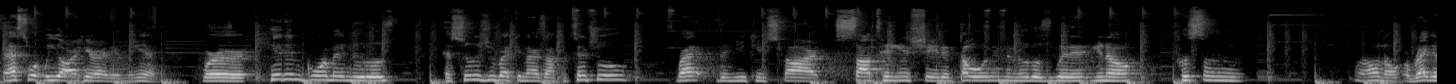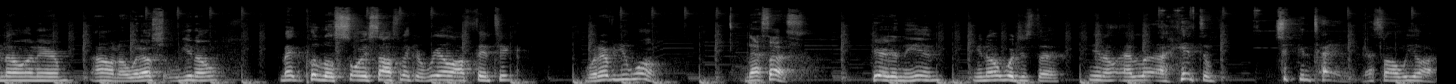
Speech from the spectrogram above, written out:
That's what we are here at in the end. We're hidden gourmet noodles. As soon as you recognize our potential, right, then you can start sauteing shit and throwing in the noodles with it. You know, put some, I don't know, oregano in there. I don't know what else. You know, Make put a little soy sauce, make it real authentic. Whatever you want. That's us. Here in the end, you know, we're just a you know a, a hint of chicken tang. That's all we are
